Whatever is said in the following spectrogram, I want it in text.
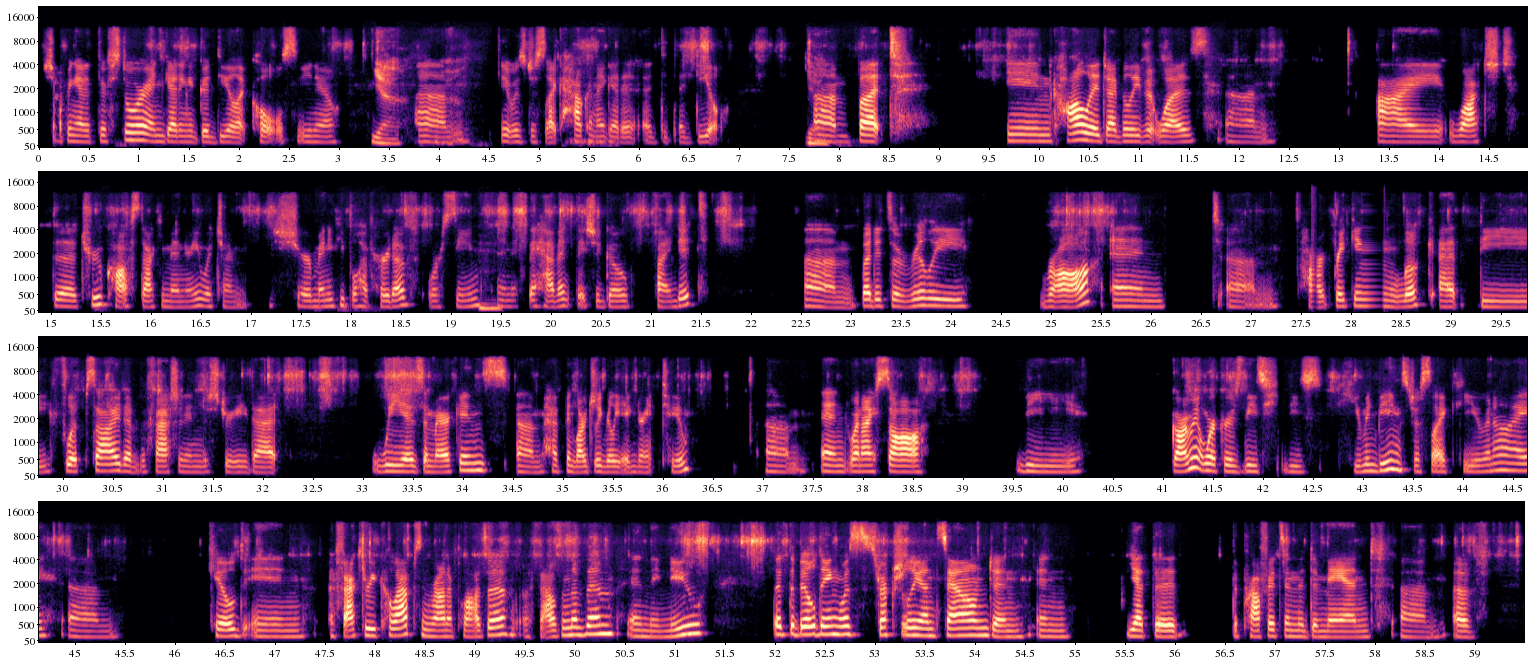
shopping at a thrift store and getting a good deal at Kohl's. You know. Yeah. Um, it was just like, how can I get a, a, a deal? Yeah. Um, but in college, I believe it was, um, I watched the True Cost documentary, which I'm sure many people have heard of or seen. Mm-hmm. And if they haven't, they should go find it. Um, but it's a really raw and um, heartbreaking look at the flip side of the fashion industry that we as Americans um, have been largely really ignorant to. Um, and when I saw the garment workers, these these human beings just like you and I, um, killed in a factory collapse in Rana Plaza, a thousand of them, and they knew that the building was structurally unsound, and and yet the the profits and the demand um, of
